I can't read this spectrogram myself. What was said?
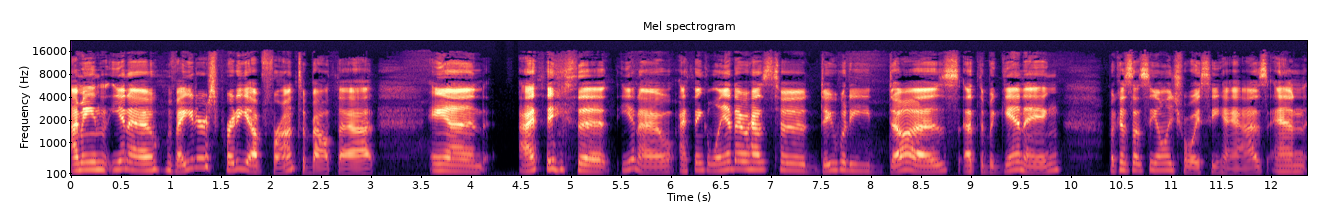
I mean, you know, Vader's pretty upfront about that. And I think that, you know, I think Lando has to do what he does at the beginning because that's the only choice he has. And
